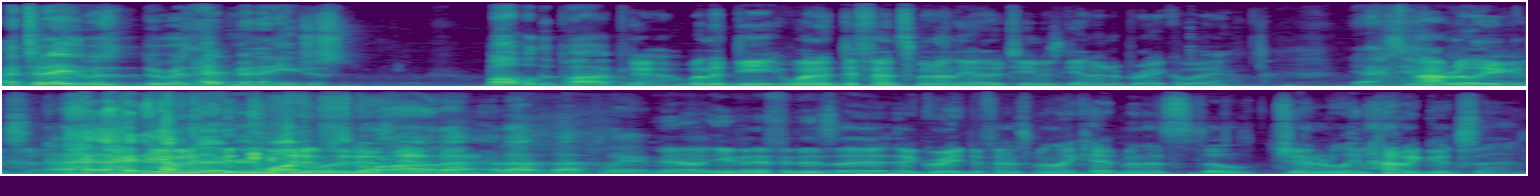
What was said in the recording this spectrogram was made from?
And today there was there was Hedman and he just bobbled the puck. Yeah, when the D, when a defenseman on the other team is getting a breakaway, Yeah. not really a good sign. I'd have Even to if- rewatch what was going on in that, that that play. You know, even if it is a, a great defenseman like Hedman, that's still generally not a good sign.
